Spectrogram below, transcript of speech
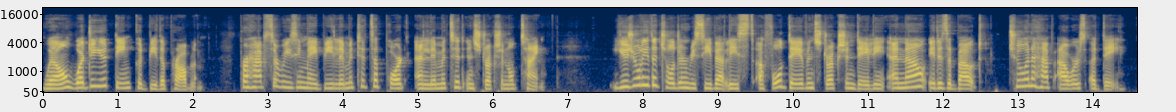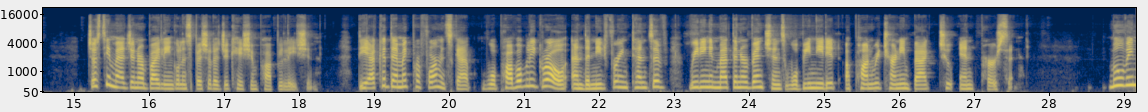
Well, what do you think could be the problem? Perhaps the reason may be limited support and limited instructional time. Usually, the children receive at least a full day of instruction daily, and now it is about two and a half hours a day. Just imagine our bilingual and special education population the academic performance gap will probably grow and the need for intensive reading and math interventions will be needed upon returning back to in person. Moving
